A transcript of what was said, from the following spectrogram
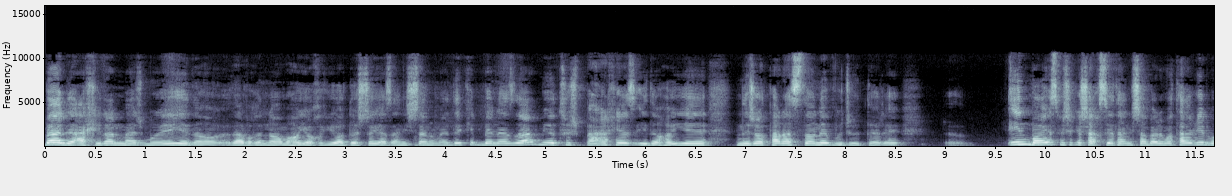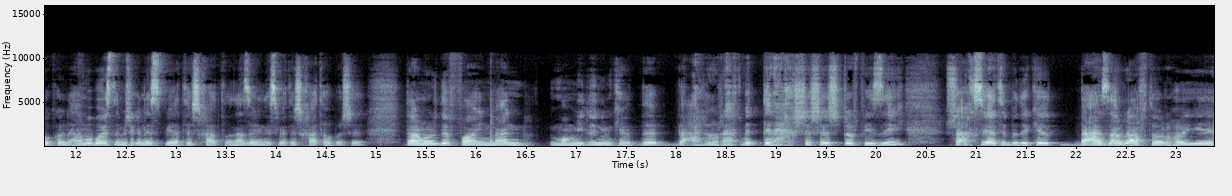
بله اخیرا مجموعه در واقع نامه ها یا یادداشتهایی از انیشتن اومده که به نظر میاد توش برخی از ایده های نجات پرستانه وجود داره. این باعث میشه که شخصیت انیشتن برای ما تغییر بکنه اما باعث نمیشه که نسبیتش خطا نظری نسبیتش خطا باشه. در مورد فاینمن ما می‌دونیم که به علا رقم درخششش در فیزیک شخصیتی بوده که بعضا رفتارهای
